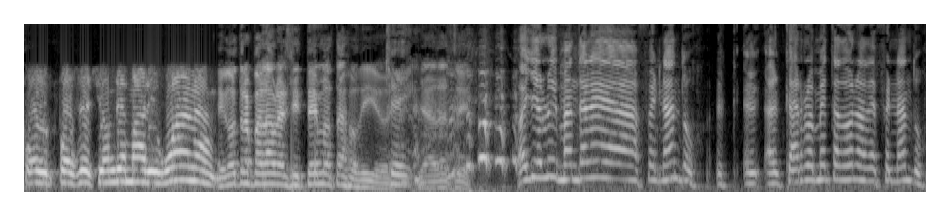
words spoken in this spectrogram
por posesión de marihuana. En otras palabras, el sistema está jodido. eh. Sí. Ya, that's it. Oye, Luis, mándale a Fernando, el, el- al carro de metadona de Fernando.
